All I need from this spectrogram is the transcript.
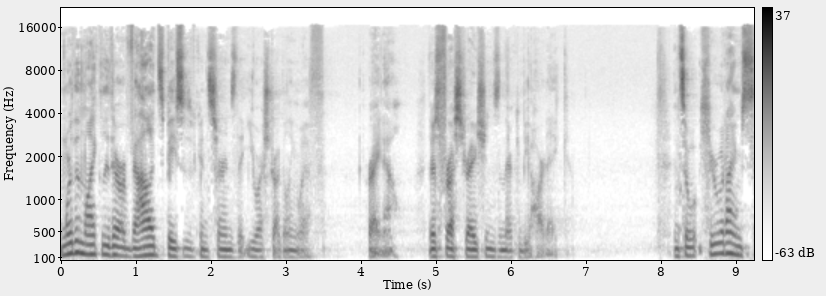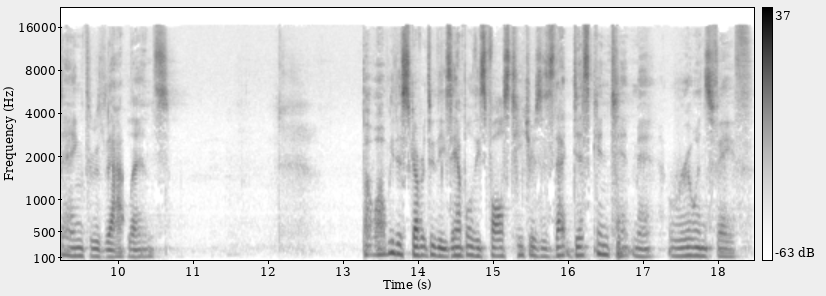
More than likely, there are valid spaces of concerns that you are struggling with right now. There's frustrations and there can be heartache. And so, hear what I'm saying through that lens. But what we discovered through the example of these false teachers is that discontentment ruins faith,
